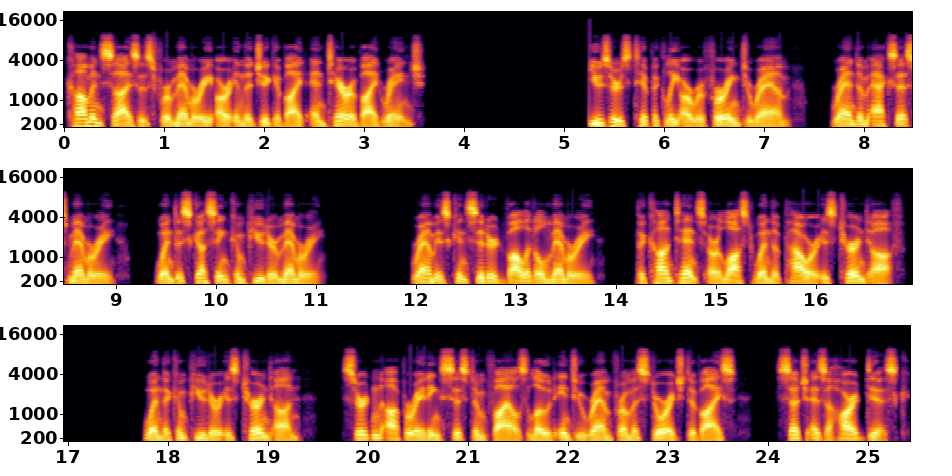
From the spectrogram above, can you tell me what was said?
Common sizes for memory are in the gigabyte and terabyte range. Users typically are referring to RAM, random access memory, when discussing computer memory. RAM is considered volatile memory, the contents are lost when the power is turned off. When the computer is turned on, certain operating system files load into RAM from a storage device, such as a hard disk.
